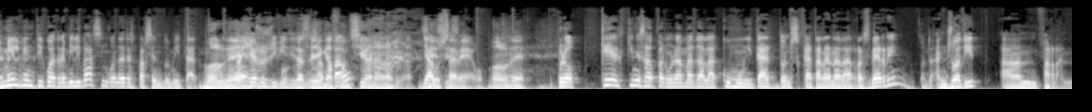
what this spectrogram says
1.024 mil·libars, 53% d'humitat. Molt bé. Pagesos i visitants O sigui de Sant Pau, funciona, la- ja sí, ho sí, sí. sabeu. Molt bé. Però què, quin és el panorama de la comunitat doncs, catalana de Raspberry? Doncs ens ho ha dit en Ferran.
